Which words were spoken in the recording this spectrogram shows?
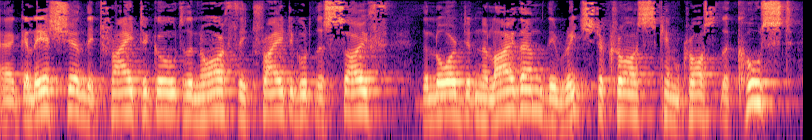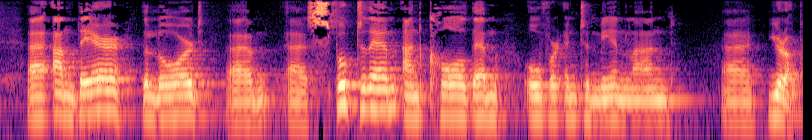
uh, Galatia, and they tried to go to the north, they tried to go to the south, the Lord didn't allow them. They reached across, came across the coast, uh, and there the Lord um, uh, spoke to them and called them over into mainland uh, Europe.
